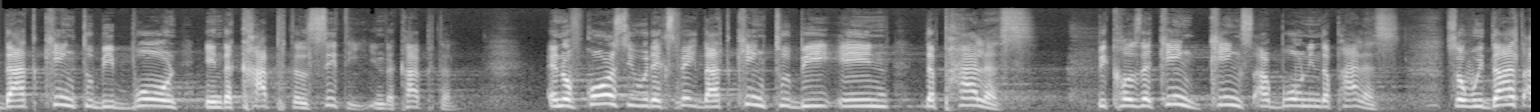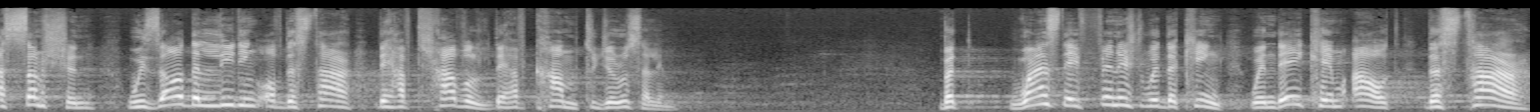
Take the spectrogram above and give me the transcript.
that king to be born in the capital city, in the capital. And of course you would expect that king to be in the palace because the king, kings are born in the palace. So with that assumption, without the leading of the star, they have traveled, they have come to Jerusalem. But once they finished with the king, when they came out, the star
